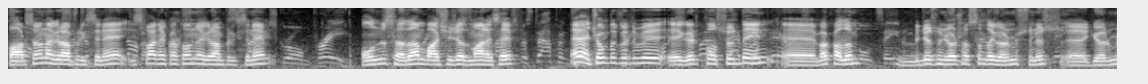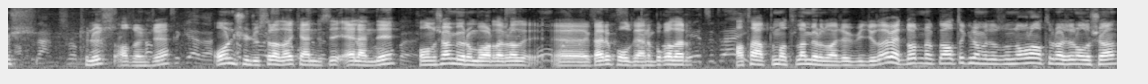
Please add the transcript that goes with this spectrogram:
Barcelona Grand Prix'sine, İspanya Katalonya Grand Prix'sine 10. sıradan başlayacağız maalesef. Evet çok da kötü bir e, grid pozisyonu değil. E, bakalım. Biliyorsun George Russell da görmüşsünüz. E, görmüştünüz az önce. 13. sırada kendisi elendi. Konuşamıyorum bu arada biraz e, garip oldu yani bu kadar hata yaptığımı hatırlamıyorum önce bir videoda. Evet 4.6 km uzunluğunda 16 virajdan oluşan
